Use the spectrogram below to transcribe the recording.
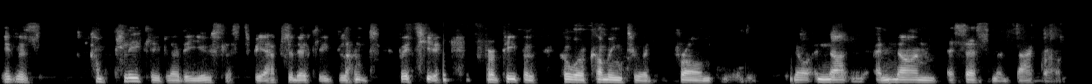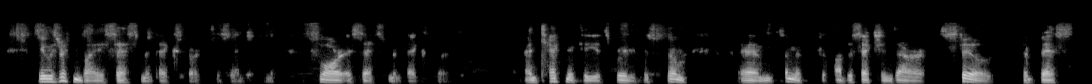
It was completely bloody useless to be absolutely blunt with you for people who were coming to it from know, not a non-assessment background. It was written by assessment experts, essentially, for assessment experts. And technically, it's brilliant. There's some um, some of the sections are still the best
